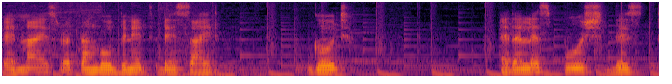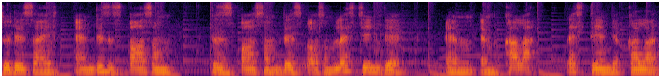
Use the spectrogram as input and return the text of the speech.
a nice rectangle beneath this side good. And then let's push this to this side. And this is awesome. This is awesome. This is awesome. Let's change the um, um color. Let's change the color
